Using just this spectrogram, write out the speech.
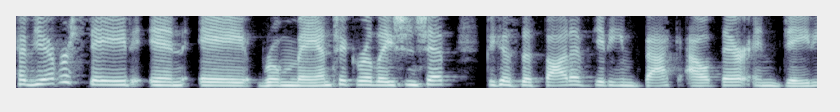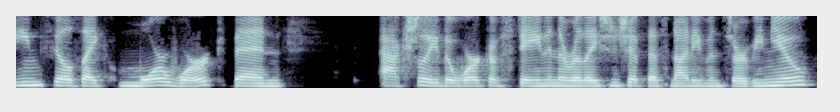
have you ever stayed in a romantic relationship because the thought of getting back out there and dating feels like more work than actually the work of staying in the relationship that's not even serving you?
